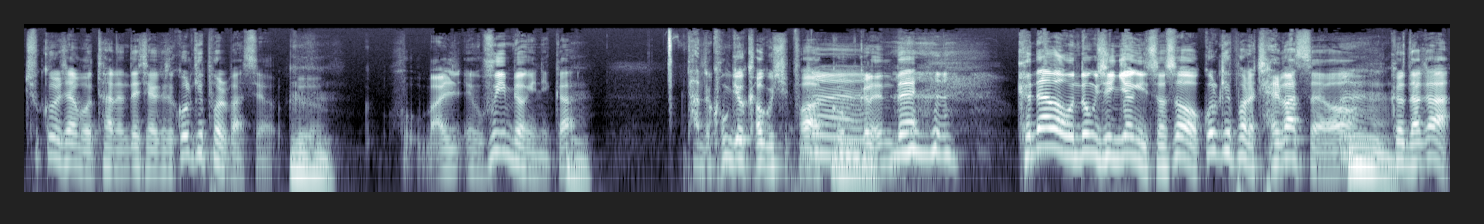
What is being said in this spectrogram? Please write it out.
축구를 잘 못하는데 제가 그래서 골키퍼를 봤어요. 그 음. 후, 말, 후임병이니까 음. 다들 공격하고 싶어갖고 네. 그랬는데 그나마 운동신경이 있어서 골키퍼를 잘 봤어요. 음. 그러다가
